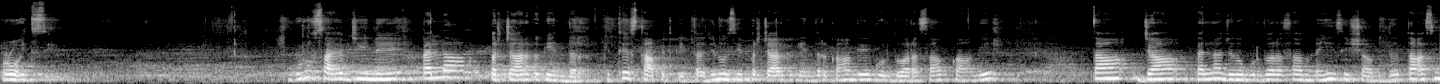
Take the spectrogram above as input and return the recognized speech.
ਪੁਰੋਹਿਤ ਸੀ। ਗੁਰੂ ਸਾਹਿਬ ਜੀ ਨੇ ਪਹਿਲਾ ਪ੍ਰਚਾਰਕ ਕੇਂਦਰ ਕਿੱਥੇ ਸਥਾਪਿਤ ਕੀਤਾ, ਜਿਹਨੂੰ ਅਸੀਂ ਪ੍ਰਚਾਰਕ ਕੇਂਦਰ ਕਹਾਂਗੇ, ਗੁਰਦੁਆਰਾ ਸਾਹਿਬ ਕਹਾਂਗੇ, ਤਾਂ ਜਾਂ ਪਹਿਲਾਂ ਜਦੋਂ ਗੁਰਦੁਆਰਾ ਸਾਹਿਬ ਨਹੀਂ ਸੀ ਸ਼ਬਦ, ਤਾਂ ਅਸੀਂ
